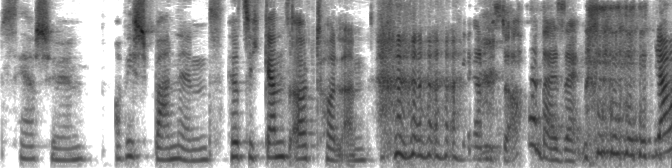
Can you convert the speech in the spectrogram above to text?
Sehr schön. Oh, wie spannend. Hört sich ganz arg toll an. ja, da musst du auch dabei sein. ja,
